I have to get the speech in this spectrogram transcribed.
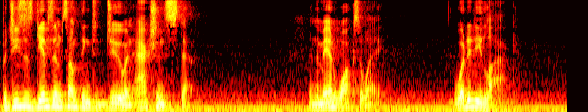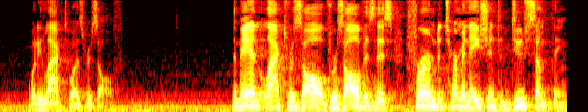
but Jesus gives him something to do, an action step. And the man walks away. What did he lack? What he lacked was resolve. The man lacked resolve. Resolve is this firm determination to do something.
